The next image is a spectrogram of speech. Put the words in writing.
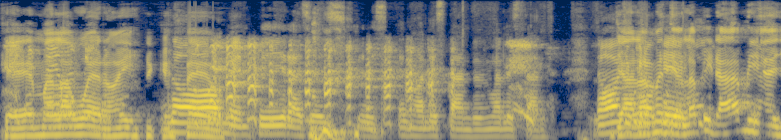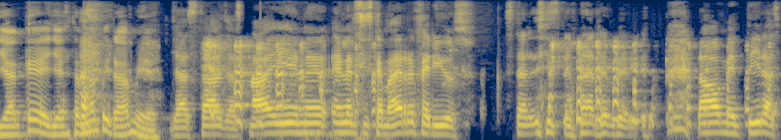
Qué mal agüero, ¿viste? Qué no, feo. mentiras, es, es, molestando, es molestando. No, ya la metió en la pirámide, ya que ya está en la pirámide. ya está, ya está ahí en el, en el sistema de referidos. Está en el sistema de referidos. No, mentiras.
